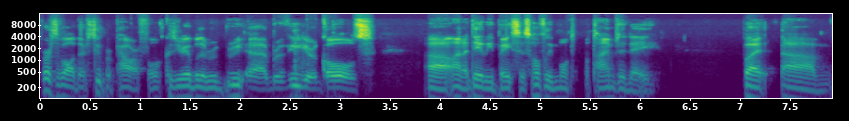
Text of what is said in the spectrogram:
first of all, they're super powerful because you're able to re- uh, review your goals uh, on a daily basis, hopefully multiple times a day. But um,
